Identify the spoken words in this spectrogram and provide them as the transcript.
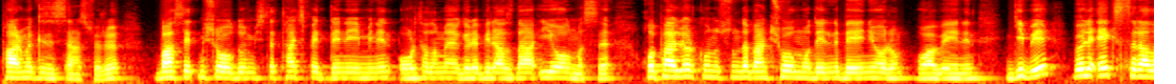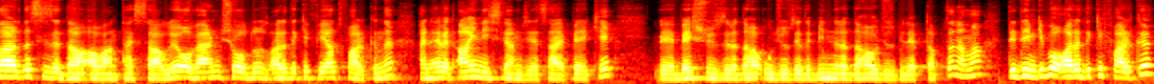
parmak izi sensörü, bahsetmiş olduğum işte touchpad deneyiminin ortalamaya göre biraz daha iyi olması, hoparlör konusunda ben çoğu modelini beğeniyorum Huawei'nin gibi böyle ekstralarda size daha avantaj sağlıyor. O vermiş olduğunuz aradaki fiyat farkını hani evet aynı işlemciye sahip belki 500 lira daha ucuz ya da 1000 lira daha ucuz bir laptoptan ama dediğim gibi o aradaki farkı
